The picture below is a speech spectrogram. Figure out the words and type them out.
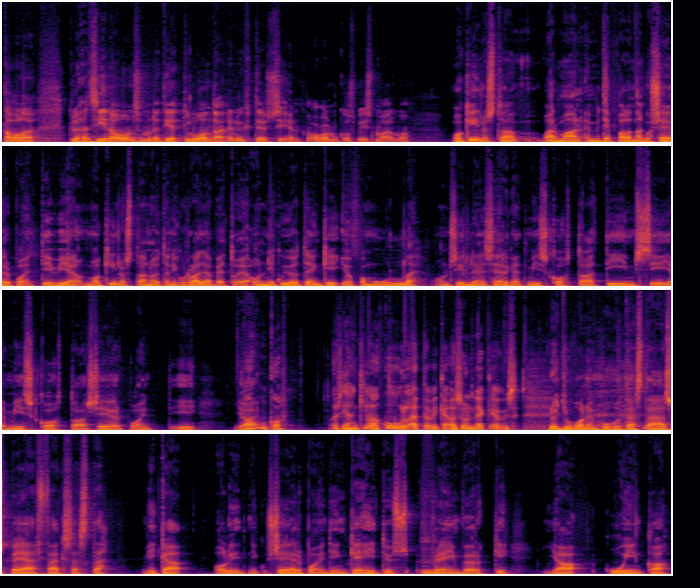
tavallaan kyllähän siinä on semmoinen tietty luontainen yhteys siihen O365-maailmaan. Mua kiinnostaa varmaan, en tiedä palataanko SharePointtiin vielä, mutta mua kiinnostaa noita niinku rajavetoja. On niinku jotenkin jopa mulle on silleen selkeä, että missä kohtaa Teamsia ja missä kohtaa SharePointtia. Ja, Onko? Olisi ihan kiva kuulla, että mikä on sun näkemys. no Juvonen puhui tästä SPFXstä, mikä oli niinku SharePointin kehitysframeworkki ja kuinka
